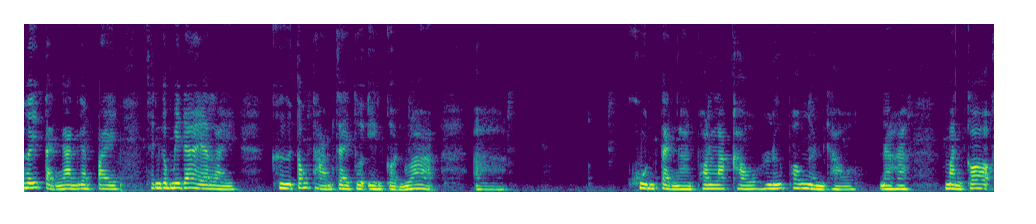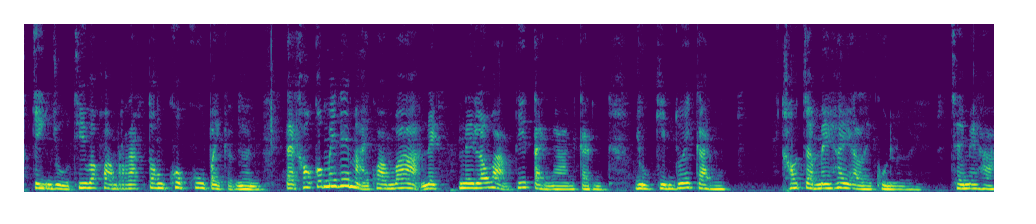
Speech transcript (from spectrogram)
เฮ้ยแต่งงานกันไป ฉันก็ไม่ได้อะไร คือต้องถามใจตัวเองก่อนว่าคุณแต่งงานเพราะรักเขาหรือเพราะเงินเขานะคะ มันก็จริงอยู่ที่ว่าความรักต้องควบคู่ไปกับเงิน แต่เขาก็ไม่ได้หมายความว่าในในระหว่างที่แต่งงานกัน อยู่กินด้วยกัน เขาจะไม่ให้อะไรคุณเลย ใช่ไหมคะ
